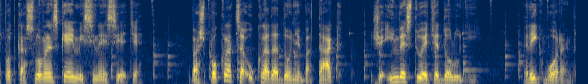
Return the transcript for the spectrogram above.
podcast slovenskej misinej siete. Váš poklad sa ukladá do neba tak, že investujete do ľudí. Rick Warren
